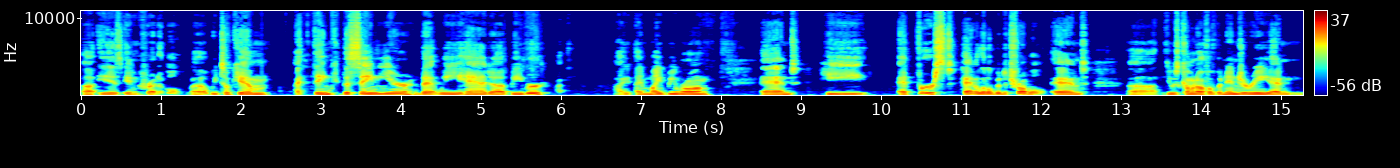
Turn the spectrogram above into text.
uh, is incredible. we took him I think the same year that we had uh, Bieber. I, I might be wrong. And he at first had a little bit of trouble, and uh, he was coming off of an injury. And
